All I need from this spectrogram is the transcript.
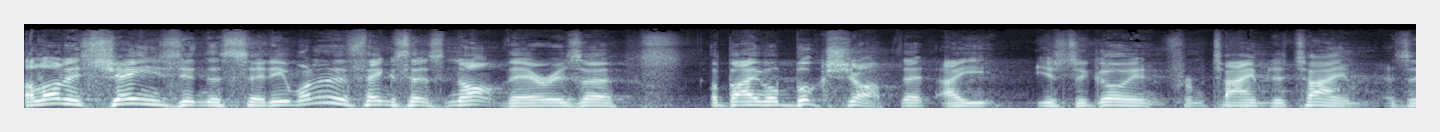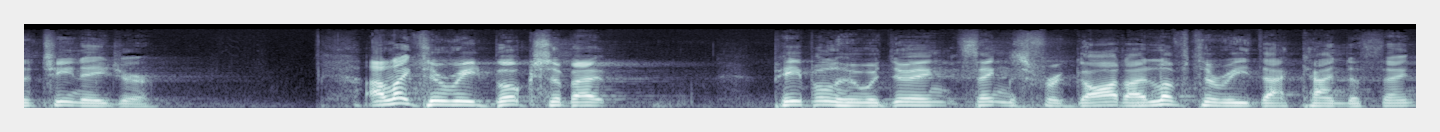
A lot has changed in the city. One of the things that's not there is a, a Bible bookshop that I used to go in from time to time as a teenager. I like to read books about people who were doing things for God. I love to read that kind of thing.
